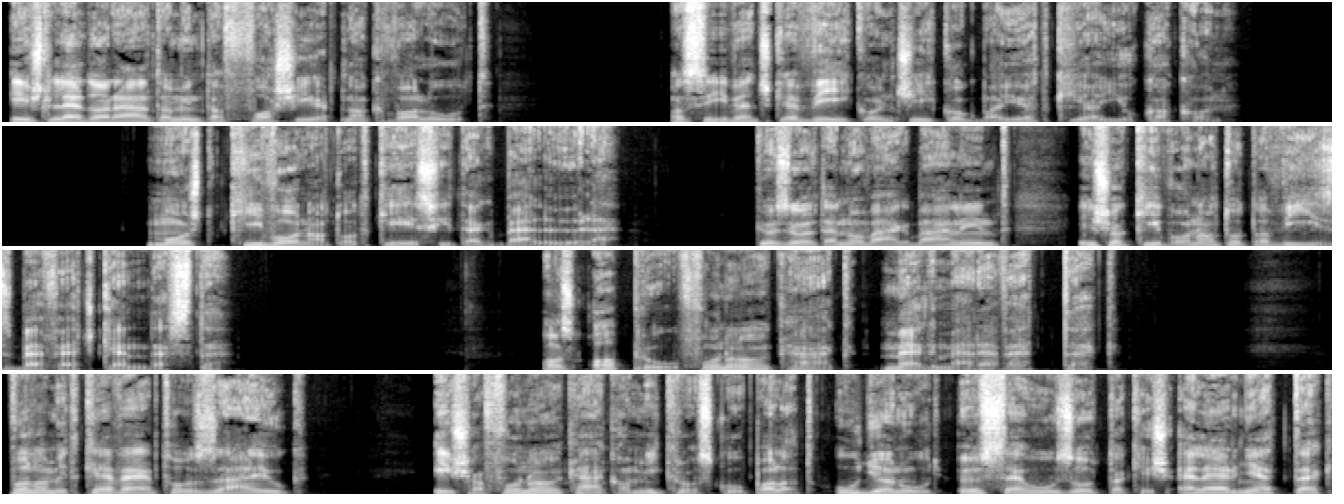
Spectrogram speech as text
és ledarálta, mint a fasírtnak valót. A szívecske vékony csíkokba jött ki a lyukakon. Most kivonatot készítek belőle, közölte Novák Bálint, és a kivonatot a vízbe fecskendezte. Az apró fonalkák megmerevettek. Valamit kevert hozzájuk, és a fonalkák a mikroszkóp alatt ugyanúgy összehúzódtak és elernyedtek,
